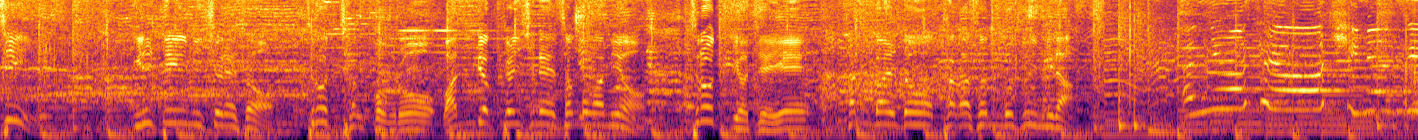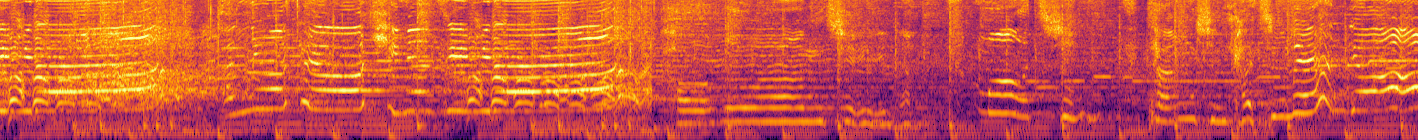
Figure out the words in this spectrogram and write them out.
김연지 1대1 미션에서 트롯 창법으로 완벽 변신에 성공하며 트롯 여제에 한 발 더 다가선 모습입니다. 안녕하세요 김현지입니다. 안녕하세요 김현지입니다. 언제나 멋진 당신 가슴에 안겨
